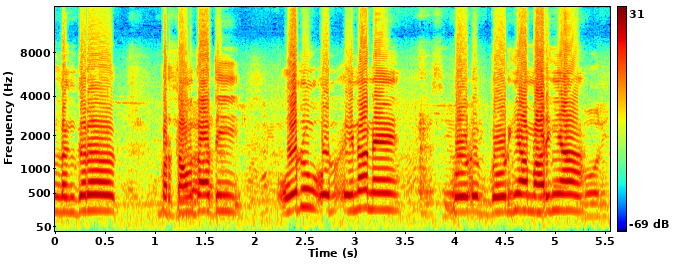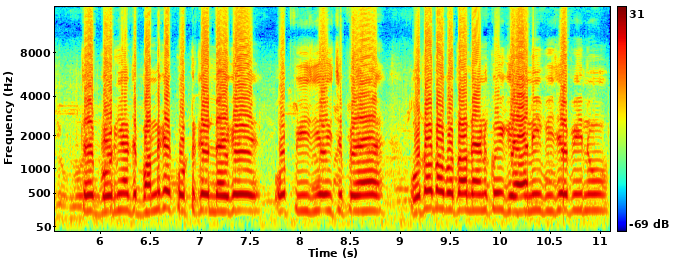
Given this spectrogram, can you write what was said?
ਲੰਗਰ ਵਰਤਾਉਂਦਾ ਸੀ। ਉਹਨੂੰ, ਉਹ- ਇਹਨਾਂ ਨੇ ਗੋ- ਗੋਲੀਆਂ ਮਾਰੀਆਂ ਤੇ ਬੋਰੀਆਂ 'ਚ ਬੰਨ ਕੇ ਕੁੱਟ ਕੇ ਲੈ ਗਏ। ਉਹ ਪੀਜੀਆਈ 'ਚ ਪਿਆ ਹੈ। ਉਹਦਾ ਤਾਂ ਪਤਾ ਲੈਣ ਕੋਈ ਗਿਆ ਨਹੀਂ ਬੀਜੇਪੀ ਨੂੰ।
